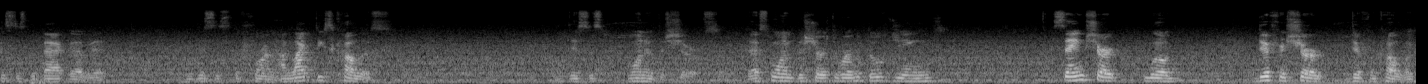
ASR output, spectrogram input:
This is the back of it. And this is the front. I like these colors. This is one of the shirts. That's one of the shirts to wear with those jeans. Same shirt, well, different shirt, different color.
